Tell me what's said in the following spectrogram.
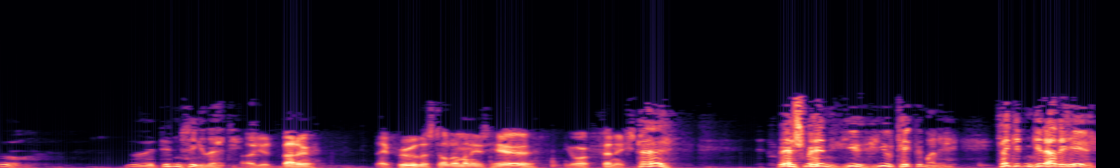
Oh. No, I didn't think of that. Well, you'd better. They prove the stolen money's here. You're finished. Uh, Masked man, you, you take the money. Take it and get out of here.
